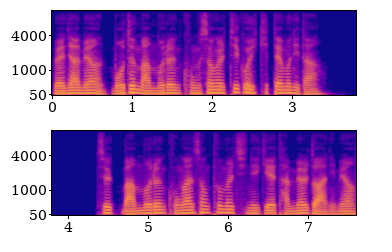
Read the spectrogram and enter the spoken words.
왜냐하면 모든 만물은 공성을 띠고 있기 때문이다. 즉 만물은 공한 성품을 지니기에 단멸도 아니며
